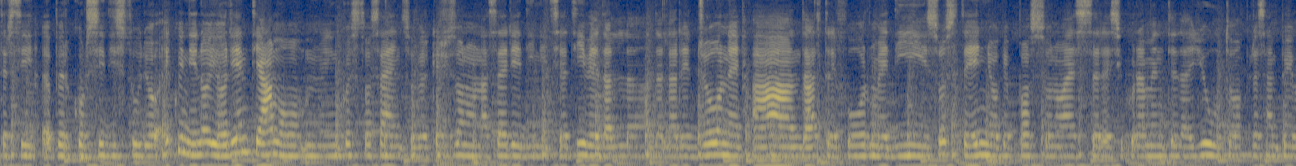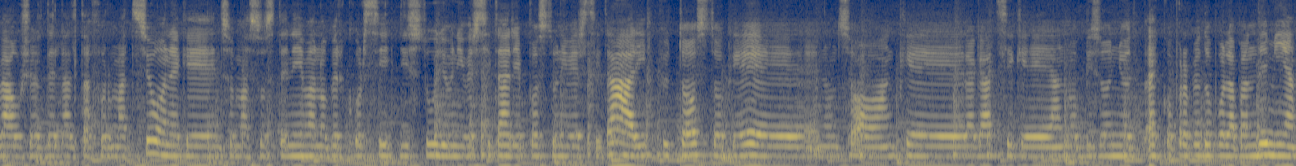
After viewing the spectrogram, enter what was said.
permettersi eh, percorsi di studio. E quindi noi orientiamo mh, in questo senso perché ci sono una serie di iniziative dal- dalla regione ad altre forme di sostegno che possono essere sicuramente d'aiuto, per esempio i voucher dell'alta formazione che insomma sostenevano percorsi di studio universitari e post universitari piuttosto che non so anche ragazzi che hanno bisogno ecco proprio dopo la pandemia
